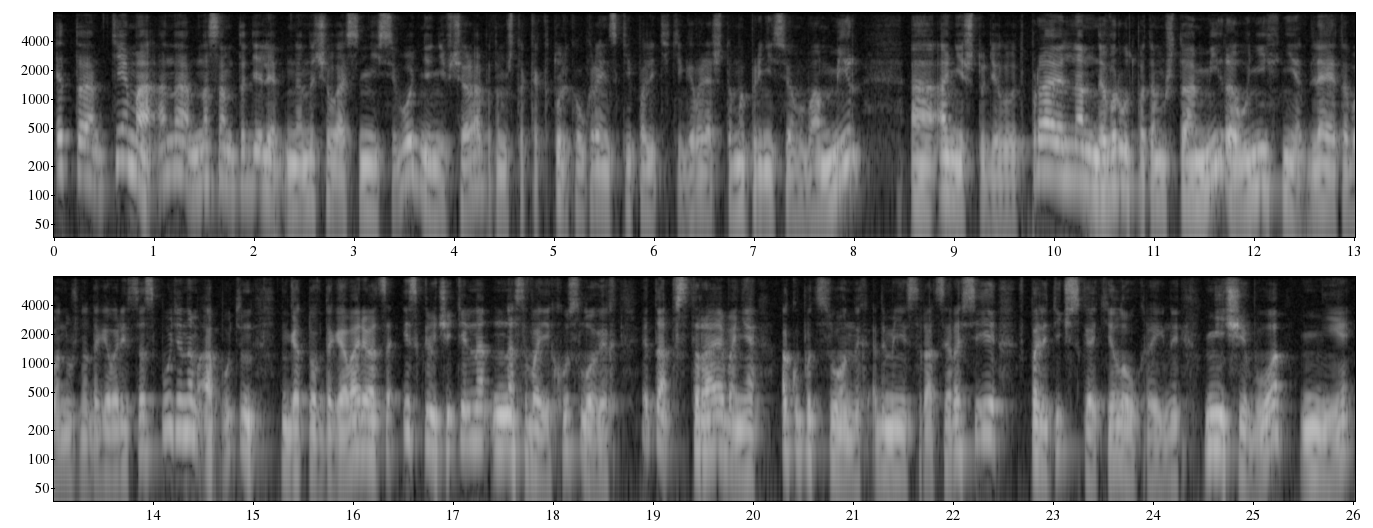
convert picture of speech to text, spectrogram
эта тема, она на самом-то деле началась не сегодня, не вчера, потому что как только украинские политики говорят, что мы принесем вам мир – они что делают? Правильно, врут, потому что мира у них нет. Для этого нужно договориться с Путиным, а Путин готов договариваться исключительно на своих условиях. Это встраивание оккупационных администраций России в политическое тело Украины. Ничего не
